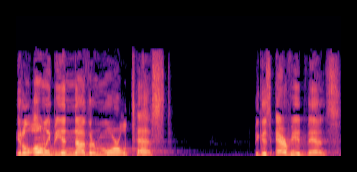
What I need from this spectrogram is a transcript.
it'll only be another moral test. Because every advance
